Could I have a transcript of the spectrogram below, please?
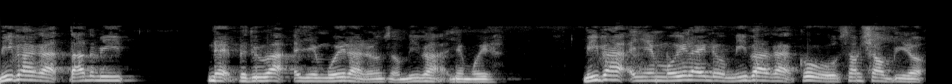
မိဘကသာသမီ နဲ့ဘယ်သူကအရင်မွေးတာတုံးဆိုမိဘအရင်မွေးတာမိဘအရင်မွေးလိုက်လို့မိဘကကိုယ့်ကိုစောင့်ရှောက်ပြီးတော့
